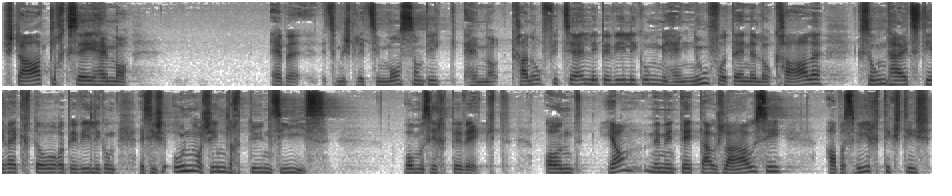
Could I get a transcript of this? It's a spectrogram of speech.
staatlich gesehen haben wir eben, zum Beispiel jetzt in Mosambik haben wir keine offizielle Bewilligung. Wir haben nur von diesen lokalen Gesundheitsdirektoren Bewilligung. Es ist unwahrscheinlich dünnes Eis, wo man sich bewegt. Und ja, wir müssen dort auch schlau sein. Aber das Wichtigste ist,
